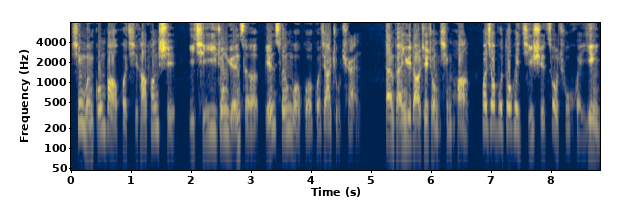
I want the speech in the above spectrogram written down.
新闻公报或其他方式，以其一中原则贬损我国国家主权。但凡遇到这种情况，外交部都会及时做出回应，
